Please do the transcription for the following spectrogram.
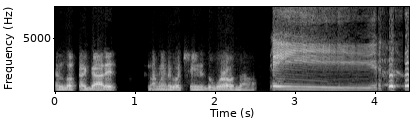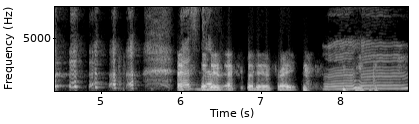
And look, I got it and I'm gonna go change the world now. Hey. expletive, def- expletive, right? mm-hmm.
